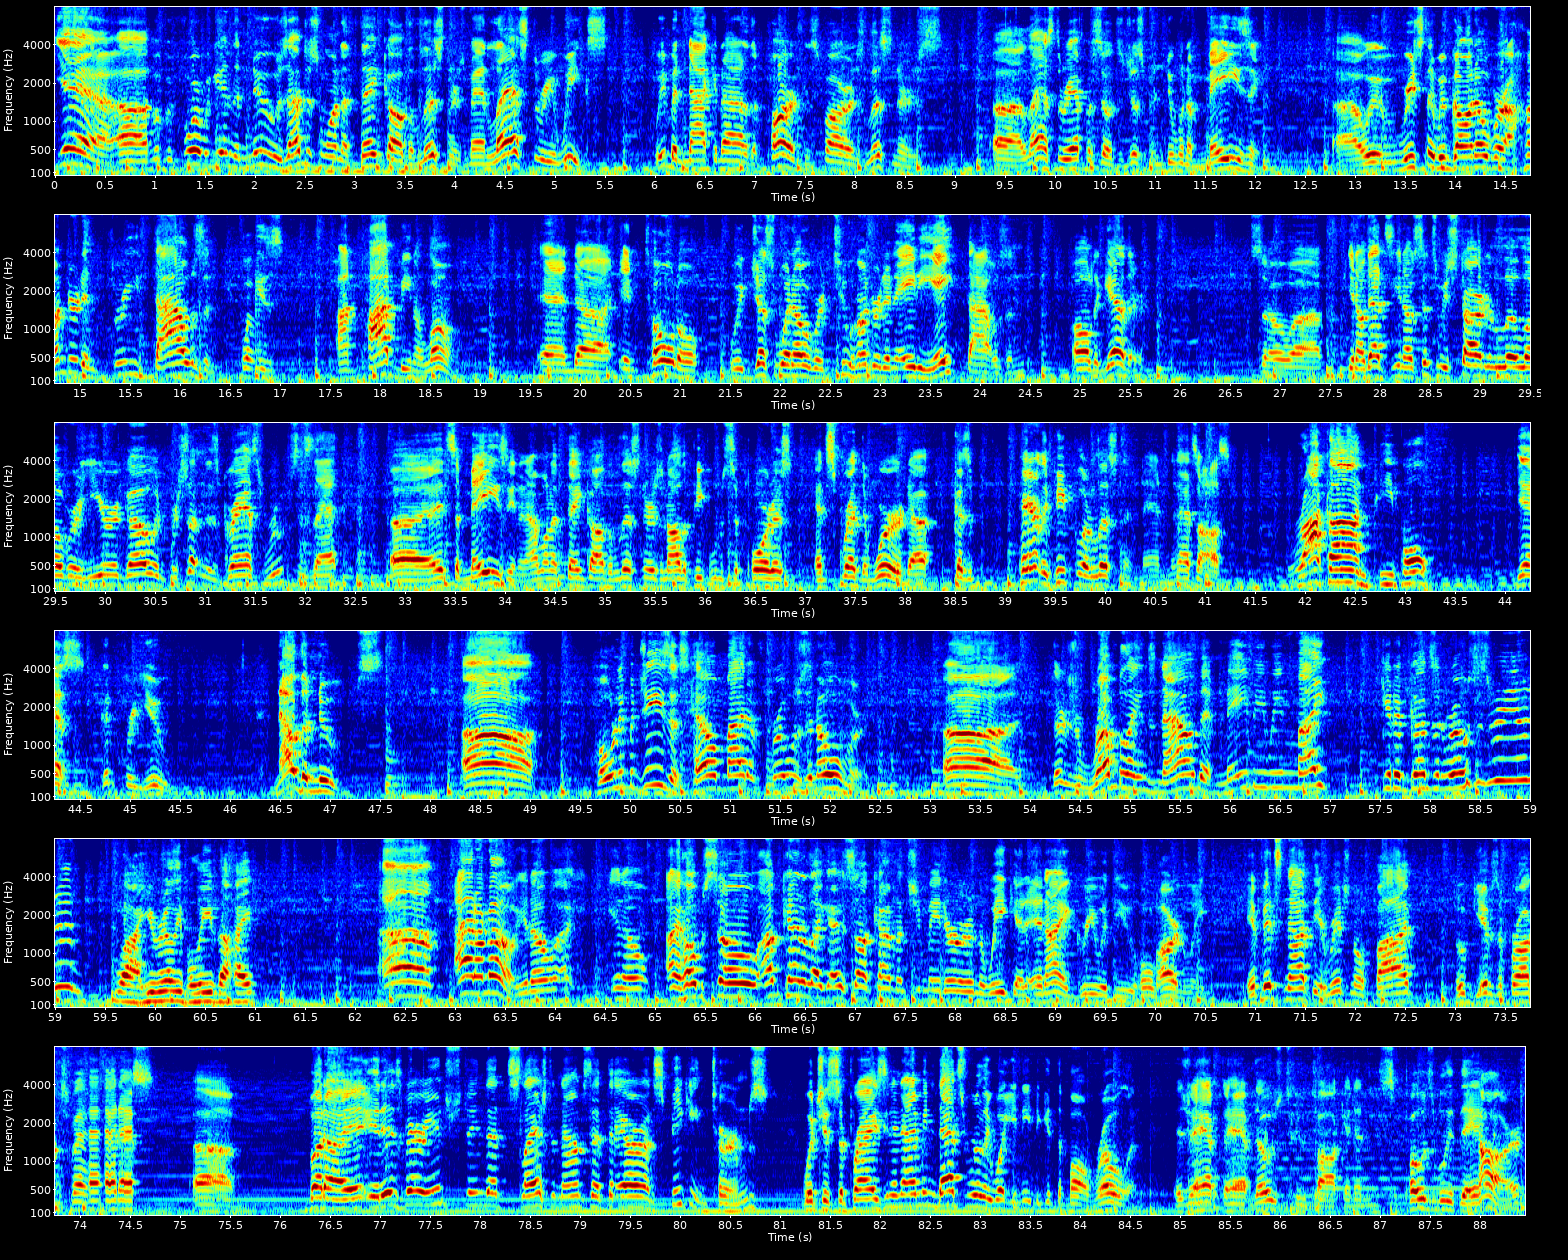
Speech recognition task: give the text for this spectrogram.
Yeah, uh, but before we get in the news, I just want to thank all the listeners, man. Last three weeks, we've been knocking out of the park as far as listeners. Uh, last three episodes have just been doing amazing. Uh, we recently we've gone over 103,000 plays on Podbean alone, and uh, in total, we just went over 288,000 altogether. So uh, you know that's you know since we started a little over a year ago, and for something as grassroots as that, uh, it's amazing. And I want to thank all the listeners and all the people who support us and spread the word because apparently people are listening, man, and that's awesome. Rock on, people! Yes, good for you. Now the news. Uh, holy bejesus, hell might have frozen over. Uh, there's rumblings now that maybe we might get a Guns N' Roses reunion. Wow, you really believe the hype? Um, I don't know. You know, I, you know, I hope so. I'm kind of like I saw comments you made earlier in the week, and, and I agree with you wholeheartedly. If it's not the original five, who gives a frog's fat ass? Um, but uh, it, it is very interesting that Slash announced that they are on speaking terms, which is surprising. And I mean, that's really what you need to get the ball rolling. Is you have to have those two talking, and supposedly they are.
